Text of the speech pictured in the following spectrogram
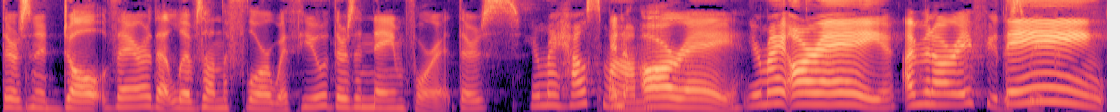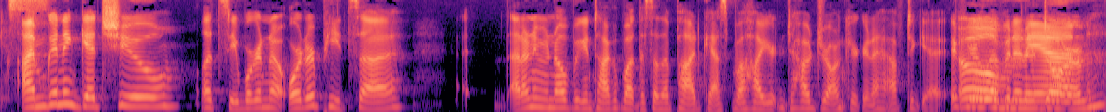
there's an adult there that lives on the floor with you. There's a name for it. There's You're my house mom. an. RA. You're my RA. I'm an RA for you this week. Thanks. I'm gonna get you. Let's see. We're gonna order pizza. I don't even know if we can talk about this on the podcast about how you're how drunk you're gonna have to get if you're oh, living in man. a dorm,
